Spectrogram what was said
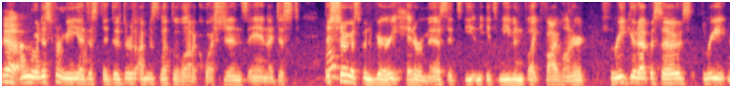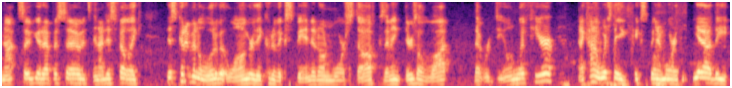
yeah. don't know. Just for me, I just I, there- there's I'm just left with a lot of questions, and I just this show has been very hit or miss. It's it's an even like 500, three good episodes, three not so good episodes, and I just felt like this could have been a little bit longer. They could have expanded on more stuff because I think there's a lot that we're dealing with here, and I kind of wish they expanded more. Yeah, the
